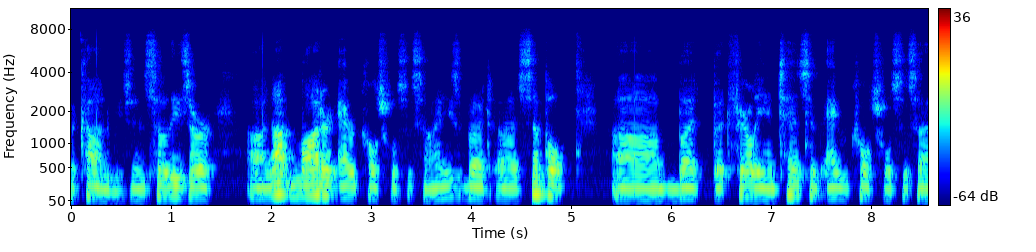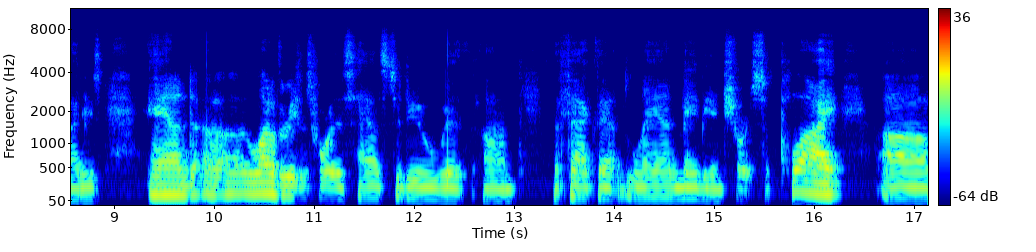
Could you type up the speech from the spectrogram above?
economies. And so these are uh, not modern agricultural societies, but uh, simple uh, but, but fairly intensive agricultural societies. And uh, a lot of the reasons for this has to do with um, the fact that land may be in short supply, uh,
